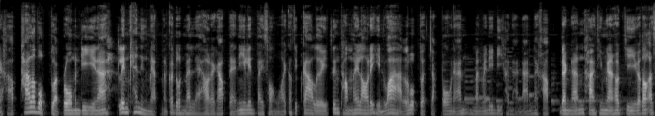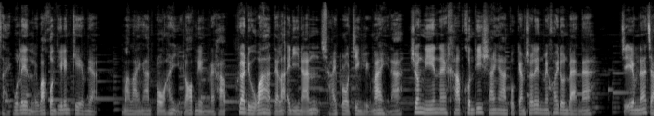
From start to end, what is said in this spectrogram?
นะครับถ้าระบบตรวจโปรมันดีนะ เล่นแค่ 1 แมตช์มันก็โดนแบนแล้วนะครับแต่นี่เล่นไป 299 เลย ซึ่งทำให้เราได้เห็นว่าระบบตรวจจับโปรนั้นมันไม่ได้ดีขนาดนั้นนะครับดังนั้นทางทีมงาน PUBG ก็ต้องอาศัยผู้เล่น หรือว่าคนที่เล่นเกมเนี่ย มารายงานโปรให้อีกรอบหนึ่งนะครับ เพื่อดูว่าแต่ละ ID นั้นใช้โปรจริงหรือไม่นะ ช่วงนี้นะครับคนที่ใช้งานโปรแกรมช่วยเล่นไม่ค่อยโดนแบนนะ GM น่าจะ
